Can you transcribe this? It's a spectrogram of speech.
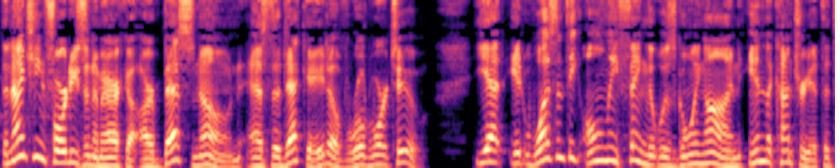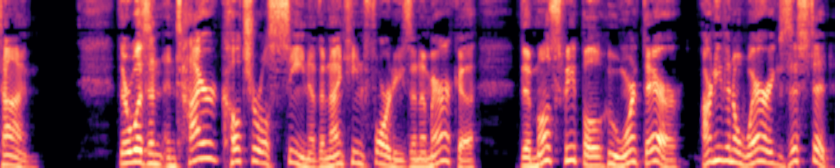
The 1940s in America are best known as the decade of World War II. Yet it wasn't the only thing that was going on in the country at the time. There was an entire cultural scene of the 1940s in America that most people who weren't there aren't even aware existed.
